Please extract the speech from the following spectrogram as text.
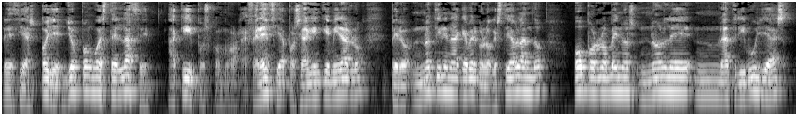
le decías, oye, yo pongo este enlace aquí, pues como referencia, por si alguien quiere mirarlo, pero no tiene nada que ver con lo que estoy hablando, o por lo menos no le atribuyas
